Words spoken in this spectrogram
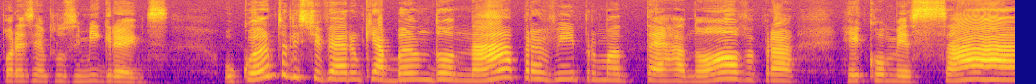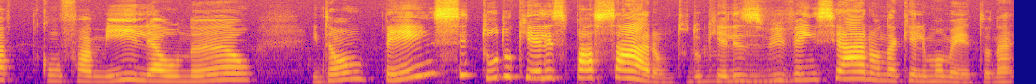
por exemplo, os imigrantes, o quanto eles tiveram que abandonar para vir para uma terra nova, para recomeçar com família ou não. Então, pense tudo que eles passaram, tudo que eles vivenciaram naquele momento, né?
